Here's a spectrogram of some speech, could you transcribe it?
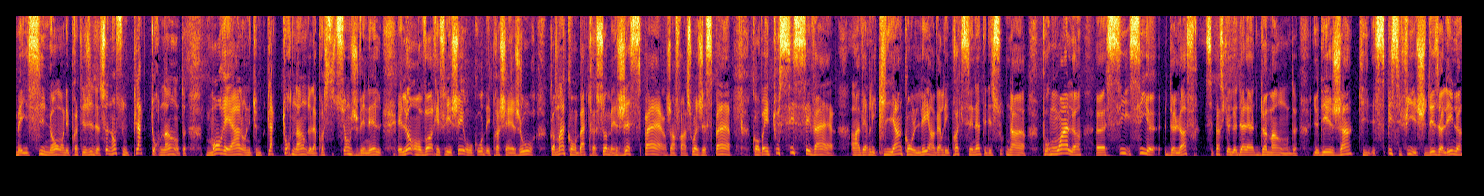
mais ici, non, on est protégé de ça. Non, c'est une plaque tournante. Montréal, on est une plaque tournante de la prostitution juvénile. Et là, on va réfléchir au cours des prochains jours comment combattre ça. Mais j'espère, Jean-François, j'espère qu'on va être aussi sévère envers les clients qu'on l'est envers les proxénètes et les souteneurs. Pour moi, là, euh, si de l'offre, c'est parce qu'il y a de la demande. Il y a des gens qui spécifient, je suis désolé, là,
